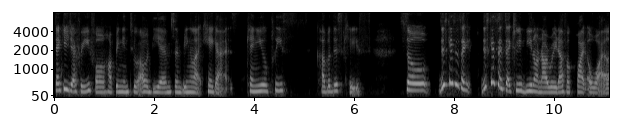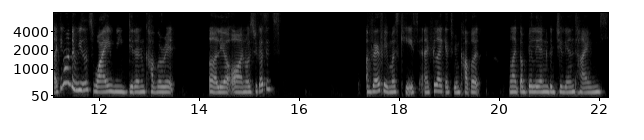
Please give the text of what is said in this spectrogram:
thank you, Jeffrey, for hopping into our DMs and being like, "Hey guys, can you please cover this case?" So this case is like this case has actually been on our radar for quite a while. I think one of the reasons why we didn't cover it earlier on was because it's a very famous case, and I feel like it's been covered like a billion gajillion times,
